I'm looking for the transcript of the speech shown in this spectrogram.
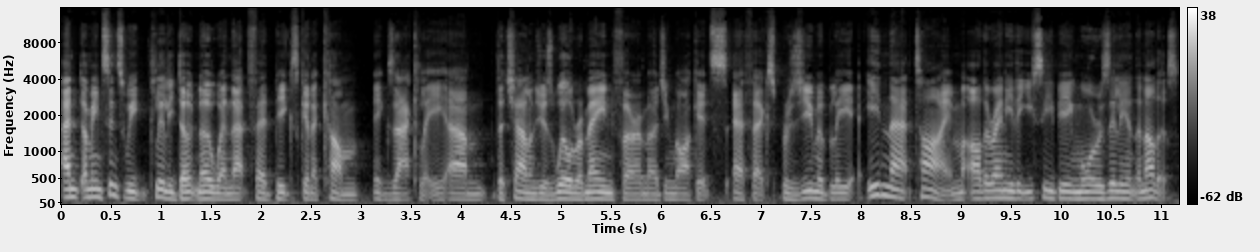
And I mean, since we clearly don't know when that Fed peak's going to come exactly, um, the challenges will remain for emerging markets, FX presumably. In that time, are there any that you see being more resilient than others?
